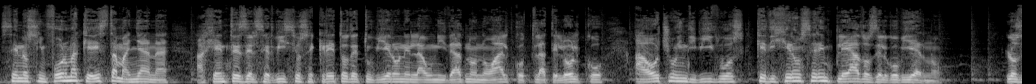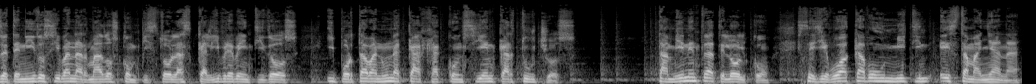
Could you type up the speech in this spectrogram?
Se nos informa que esta mañana agentes del servicio secreto detuvieron en la unidad Nonoalco, Tlatelolco, a ocho individuos que dijeron ser empleados del gobierno. Los detenidos iban armados con pistolas calibre 22 y portaban una caja con 100 cartuchos. También en Tlatelolco se llevó a cabo un mitin esta mañana,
